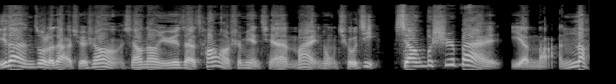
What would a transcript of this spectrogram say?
一旦做了大学生，相当于在苍老师面前卖弄球技，想不失败也难呐。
